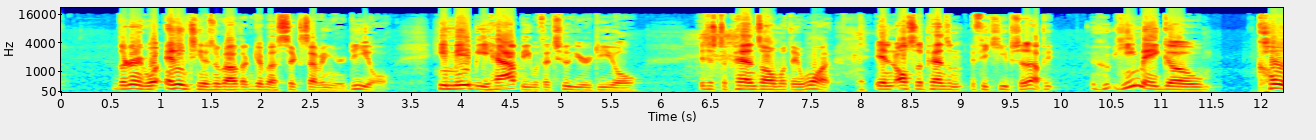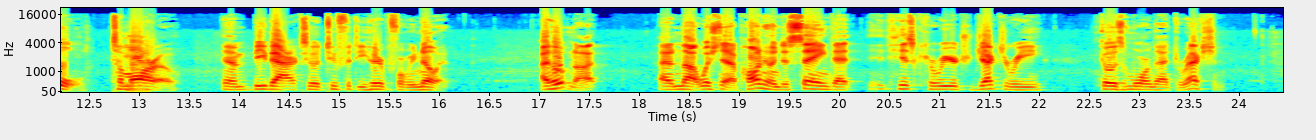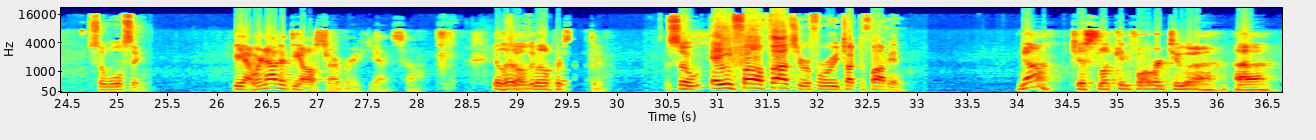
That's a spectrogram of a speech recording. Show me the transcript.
they're going to go. Any team is going to go out there and give him a six, seven year deal. He may be happy with a two year deal. It just depends on what they want, and it also depends on if he keeps it up. He, he may go cold tomorrow and be back to a 250 hitter before we know it. I hope not. I'm not wishing that upon him. I'm just saying that his career trajectory goes more in that direction. So we'll see. Yeah, we're not at the All Star break yet, so a little, So the- little perspective. So, any final thoughts here before we talk to Fabian? No, just looking forward to uh, uh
